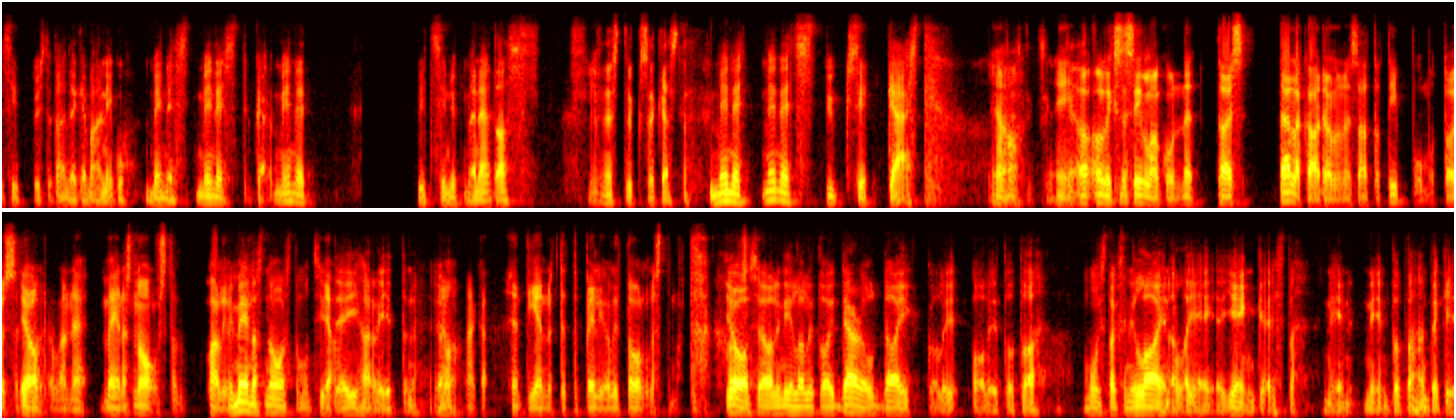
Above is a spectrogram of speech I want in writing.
sitten pystytään tekemään niin kuin menest, menestykä, menet, vitsi nyt menee taas. Menestyksekästä. Mene, menestyksekkäästi. Joo, niin, oliko se silloin, kun ne taisi tällä kaudella ne saattoi tippua, mutta toisessa Joo. kaudella ne meinas nousta paljon. Ne meinas nousta, mutta sitten ei ihan riittänyt. Joo. Joo, aika, en tiennyt, että peli oli tollasta. Mutta Joo, se oli, niillä oli toi Daryl Dyke, oli, oli tota, muistaakseni lainalla Jenkeistä, niin, niin tota, hän teki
